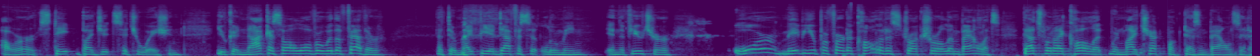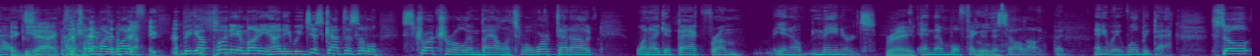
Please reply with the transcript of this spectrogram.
our state budget situation. You can knock us all over with a feather that there might be a deficit looming in the future. Or maybe you prefer to call it a structural imbalance. That's what I call it when my checkbook doesn't balance at home. Exactly. I told my wife, we got plenty of money, honey. We just got this little structural imbalance. We'll work that out when I get back from you know Maynard's. Right. And then we'll figure this all out. But anyway, we'll be back. So,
